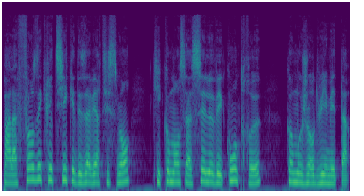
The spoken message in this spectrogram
par la force des critiques et des avertissements qui commencent à s'élever contre eux, comme aujourd'hui Meta.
